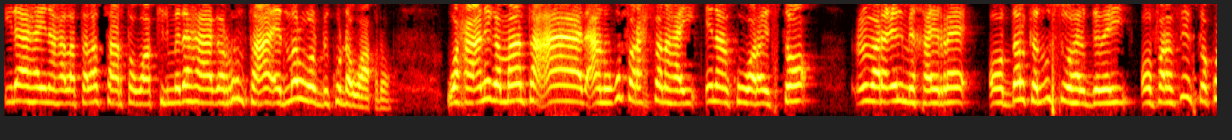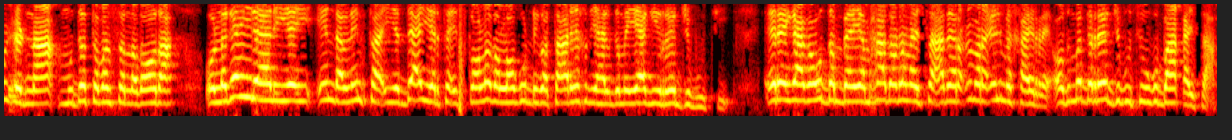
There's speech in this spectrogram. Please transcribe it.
ilaahayna hala tala saarto. Waa kelmadahaaga runta ah eed mar walbi ku dhawaaqdo. Waxaa aniga maanta aad aan ugu faraxsanahay inaan ku waraysto cumar cilmi khayre oo dalkan u soo halgamay oo faransiiska ku xidhnaa muddo toban sannadooda oo laga ilaaliyey in dhallinta iyo da'yarta iskoolada loogu dhigo taariikhdii halgamayaagii reer jabuuti ereygaaga u dambeeya maxaad odhanaysaa adeer cumar cilmi khayre ood ummadda reer jabuuti ugu baaqaysaa?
